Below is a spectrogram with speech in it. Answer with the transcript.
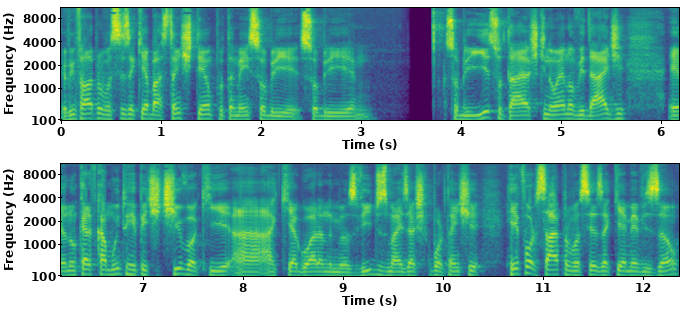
Eu vim falar para vocês aqui há bastante tempo também sobre, sobre sobre isso, tá? Acho que não é novidade. É, eu não quero ficar muito repetitivo aqui, aqui agora nos meus vídeos, mas acho importante reforçar para vocês aqui a minha visão.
